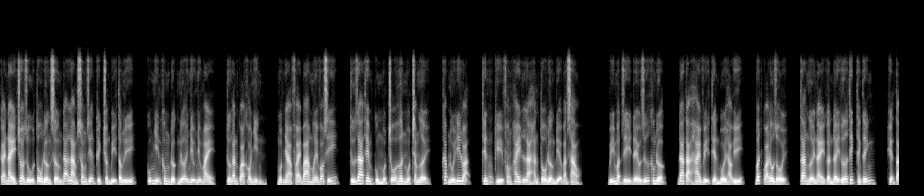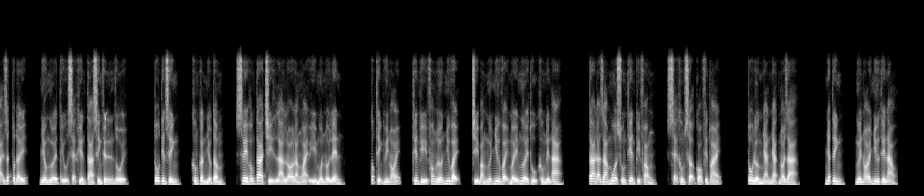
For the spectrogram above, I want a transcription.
cái này cho dù tô đường sớm đã làm xong diễn kịch chuẩn bị tâm lý, cũng nhịn không được nữa như như mày, tướng ăn quá khó nhìn, một nhà phái ba mươi võ sĩ, tứ ra thêm cùng một chỗ hơn một trăm người, khắp núi đi loạn, thiên kỳ phong hay là hắn tô đường địa bàn sao? Bí mật gì đều giữ không được, đa tạ hai vị tiền bối hảo ý, bất quá đâu rồi, ta người này gần đây ưa thích thanh tĩnh, hiện tại rất tốt đấy, nhiều người tiểu sẽ khiến ta sinh phiền rồi. Tô tiên sinh, không cần nhiều tâm c hông ta chỉ là lo lắng ngoài ý muốn nổi lên. Cốc thịnh huy nói, thiên kỳ phong lớn như vậy, chỉ bằng ngươi như vậy mấy người thủ không đến a. Ta đã dám mua xuống thiên kỳ phong, sẽ không sợ có phiền thoái tô đường nhàn nhạt nói ra, nhất tinh, ngươi nói như thế nào?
